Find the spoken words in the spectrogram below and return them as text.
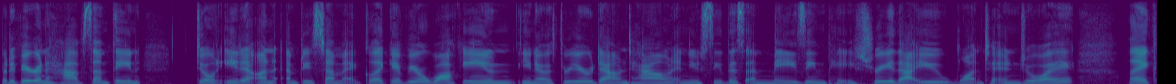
But if you're going to have something don't eat it on an empty stomach. Like if you're walking you know through your downtown and you see this amazing pastry that you want to enjoy like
